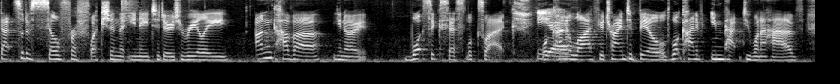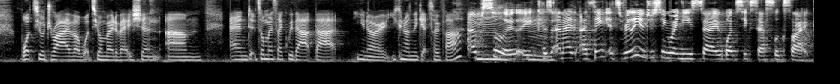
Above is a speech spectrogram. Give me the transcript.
that sort of self reflection that you need to do to really uncover, you know, what success looks like, what kind of life you're trying to build, what kind of impact you want to have, what's your driver, what's your motivation, um, and it's almost like without that, you know, you can only get so far. Absolutely. Because, and I, I think it's really interesting when you say what success looks like.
